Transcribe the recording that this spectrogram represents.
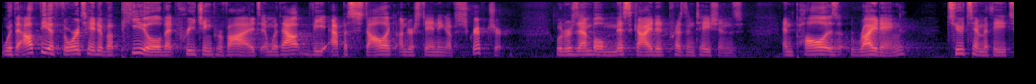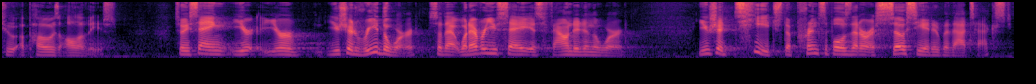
without the authoritative appeal that preaching provides and without the apostolic understanding of Scripture, would resemble misguided presentations. And Paul is writing to Timothy to oppose all of these. So he's saying you're, you're, you should read the Word so that whatever you say is founded in the Word. You should teach the principles that are associated with that text.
